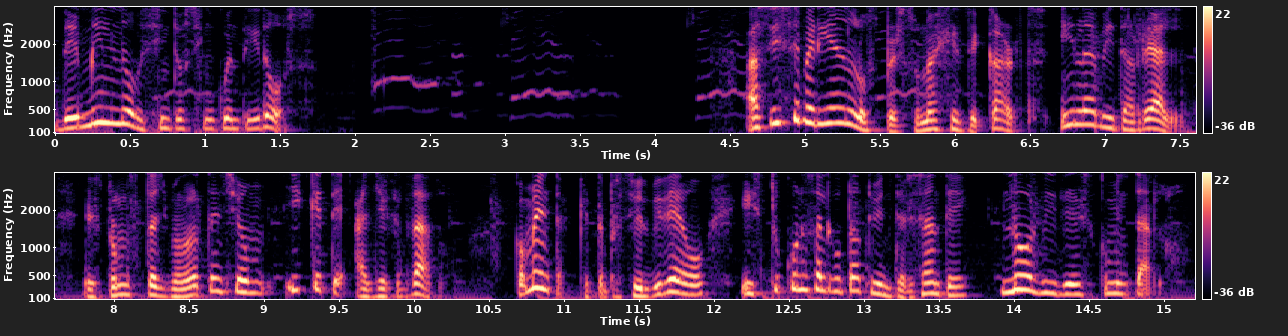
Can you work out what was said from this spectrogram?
de 1952. Así se verían los personajes de Cards en la vida real. Espero que te haya llamado la atención y que te haya agradado. Comenta qué te pareció el video y si tú conoces algún dato interesante, no olvides comentarlo.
